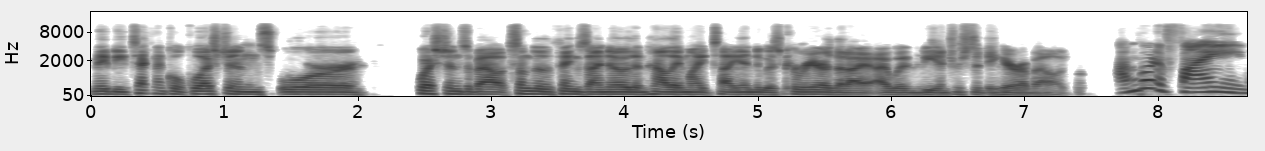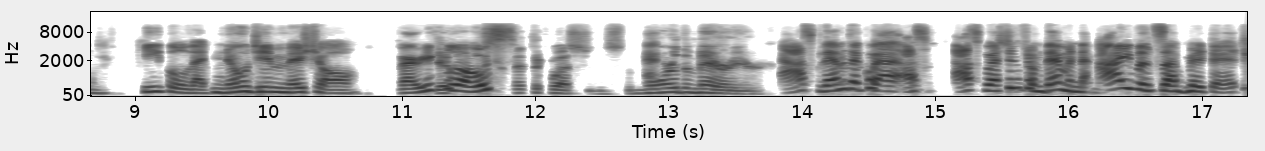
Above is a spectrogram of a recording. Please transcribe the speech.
maybe technical questions or questions about some of the things I know and how they might tie into his career that I, I would be interested to hear about. I'm going to find people that know Jim Mitchell very Get- close. Submit the questions. The more the merrier. Ask them the que- ask ask questions from them, and I will submit it.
